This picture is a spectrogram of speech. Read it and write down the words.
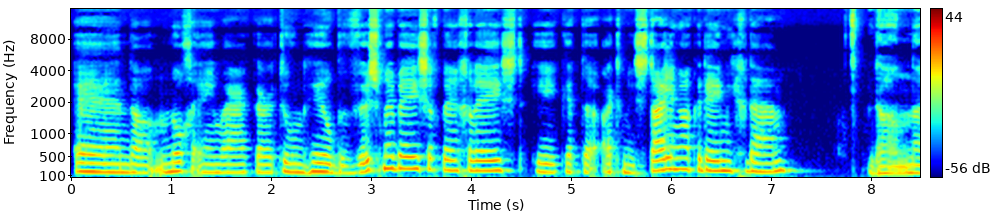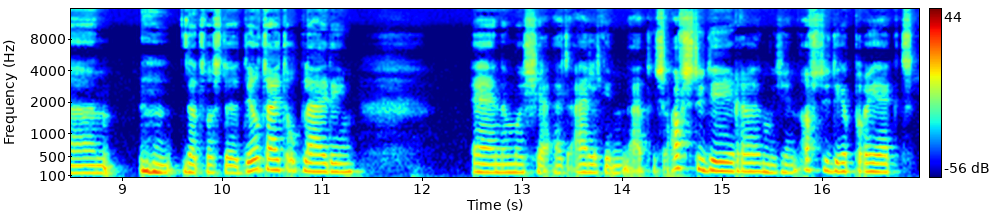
En dan nog een waar ik er toen heel bewust mee bezig ben geweest. Ik heb de Artemis Styling Academie gedaan. Dan, ehm, dat was de deeltijdopleiding. En dan moest je uiteindelijk inderdaad dus afstuderen. Moest je een afstudeerproject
